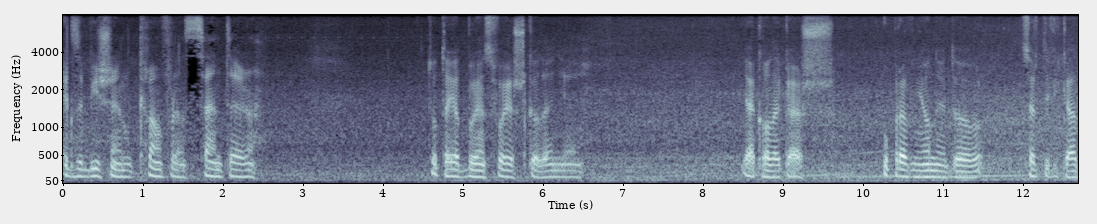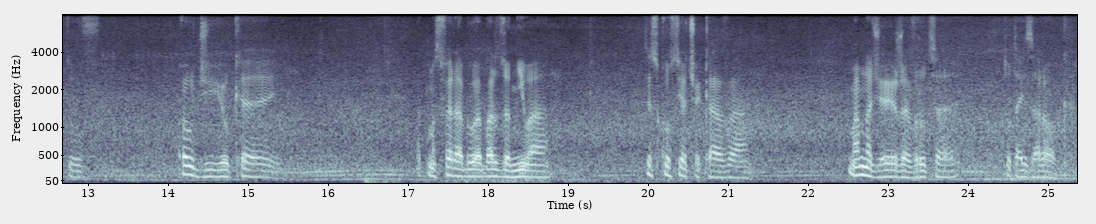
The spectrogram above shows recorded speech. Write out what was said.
Exhibition Conference Center. Tutaj odbyłem swoje szkolenie jako lekarz uprawniony do certyfikatów OG UK atmosfera była bardzo miła dyskusja ciekawa. Mam nadzieję, że wrócę tutaj za rok.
